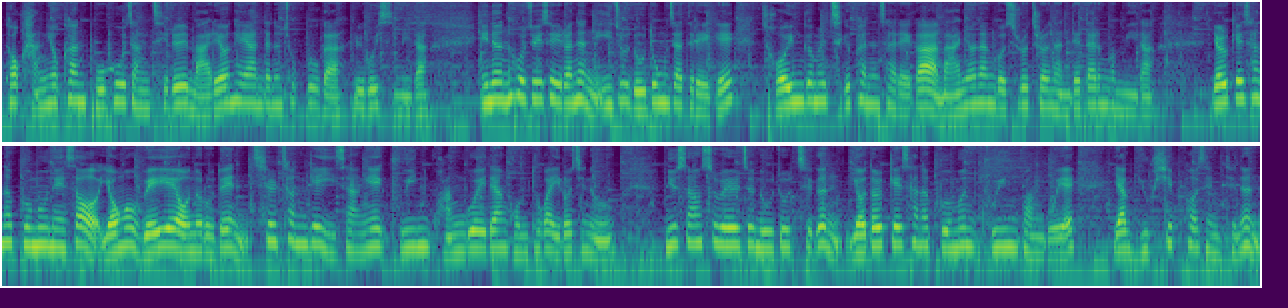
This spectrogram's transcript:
더 강력한 보호 장치를 마련해야 한다는 촉구가 일고 있습니다. 이는 호주에서 일하는 이주 노동자들에게 저임금을 지급하는 사례가 만연한 것으로 드러난 데 따른 겁니다. 10개 산업 부문에서 영어 외의 언어로 된 7,000개 이상의 구인 광고에 대한 검토가 이뤄진 후 뉴사우스웨일즈 노조 측은 8개 산업 부문 구인 광고의 약 60%는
